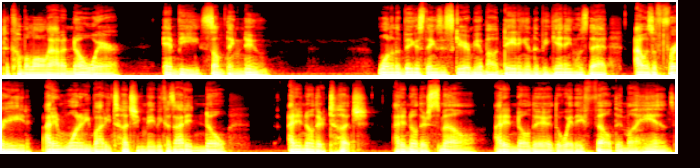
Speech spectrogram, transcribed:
to come along out of nowhere and be something new. One of the biggest things that scared me about dating in the beginning was that I was afraid. I didn't want anybody touching me because I didn't know I didn't know their touch. I didn't know their smell. I didn't know their the way they felt in my hands.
